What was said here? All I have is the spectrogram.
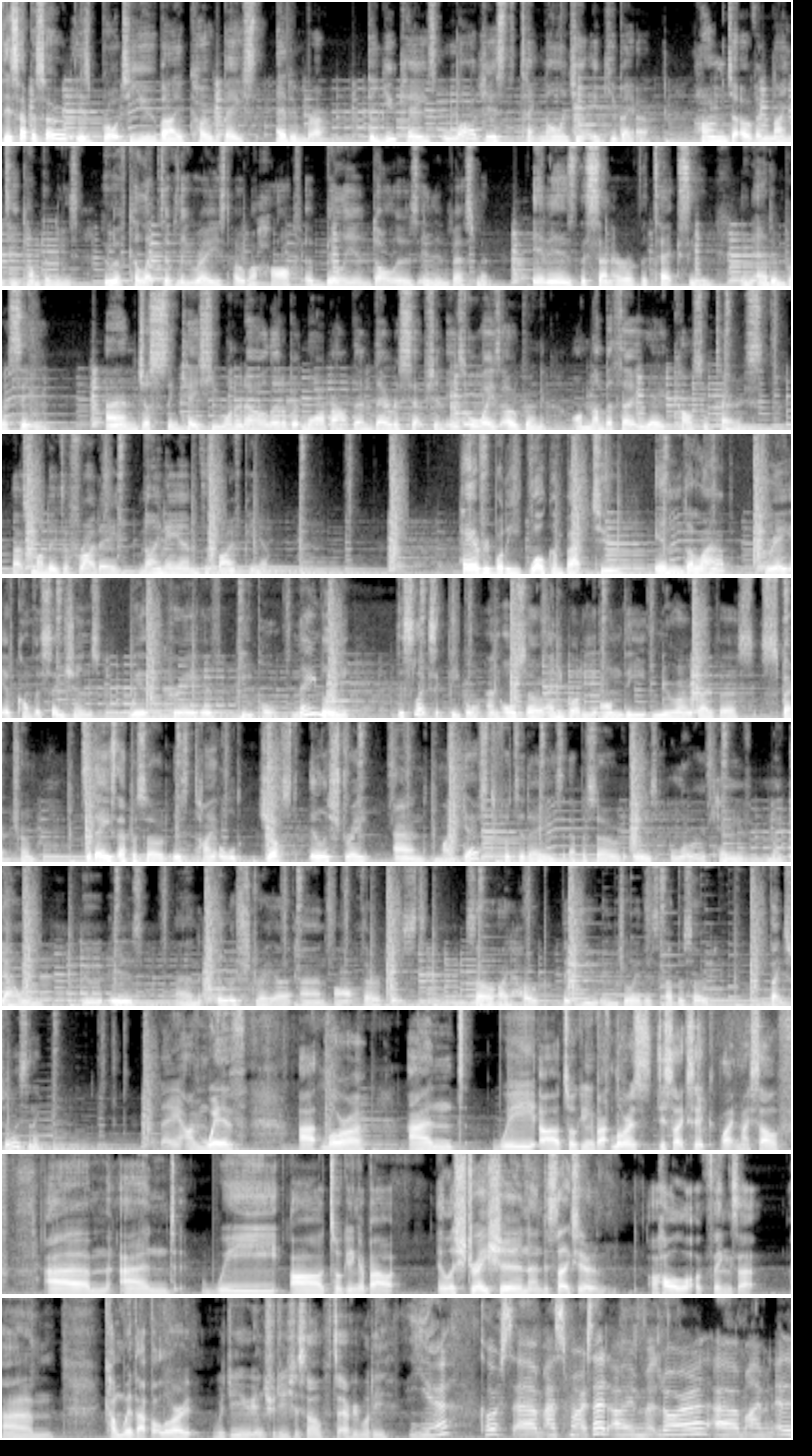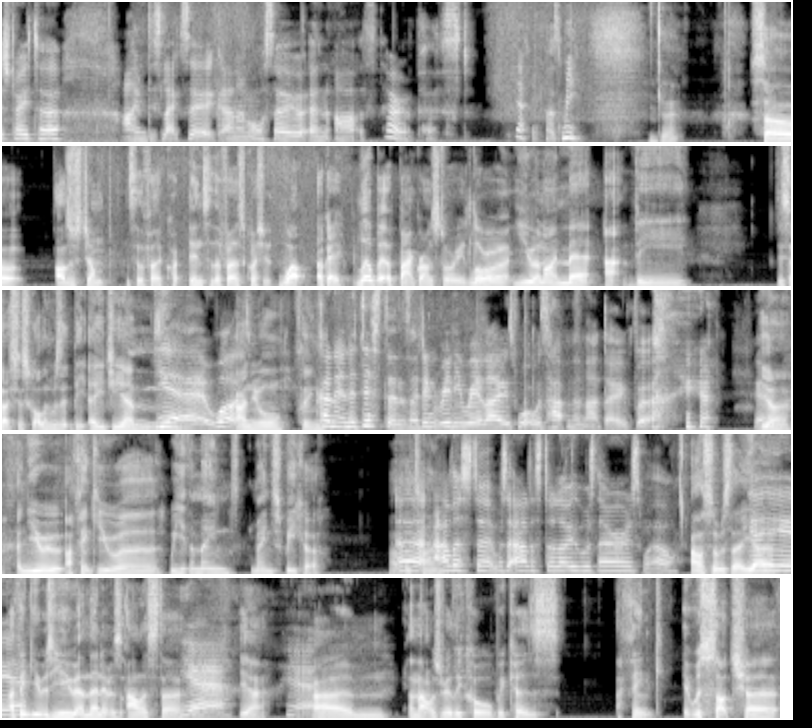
This episode is brought to you by Codebase Edinburgh, the UK's largest technology incubator, home to over 90 companies who have collectively raised over half a billion dollars in investment. It is the centre of the tech scene in Edinburgh City. And just in case you want to know a little bit more about them, their reception is always open on number 38 Castle Terrace. That's Monday to Friday, 9am to 5pm. Hey everybody, welcome back to In the Lab Creative Conversations with Creative People, namely dyslexic people, and also anybody on the neurodiverse spectrum. Today's episode is titled Just Illustrate, and my guest for today's episode is Laura Cave Magowan, who is an illustrator and art therapist. So I hope that you enjoy this episode. Thanks for listening. Today I'm with uh, Laura, and we are talking about Laura's dyslexic, like myself, um, and we are talking about illustration and dyslexia and a whole lot of things that um, come with that. But Laura, would you introduce yourself to everybody? Yeah, of course. Um, as Smart said, I'm Laura. Um, I'm an illustrator. I'm dyslexic, and I'm also an art therapist. Yeah, that's me. Okay. So I'll just jump into the first into the first question. Well, okay, a little bit of background story. Laura, you and I met at the Dyslexia Scotland. Was it the AGM? Yeah, it was. Annual thing. Kind of in a distance. I didn't really realise what was happening that day, but yeah. Yeah. yeah. and you, I think you were, were you the main main speaker? At the uh, time? Alistair, was it Alistair Lowe was there as well? Alistair was there, yeah. Yeah, yeah, yeah. I think it was you and then it was Alistair. Yeah. Yeah. Yeah. Um, and that was really cool because I think it was such a,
